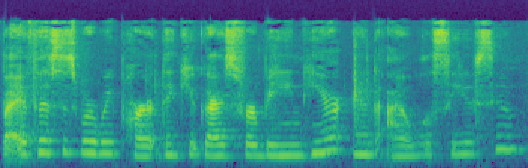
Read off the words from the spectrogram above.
But if this is where we part, thank you guys for being here and I will see you soon.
